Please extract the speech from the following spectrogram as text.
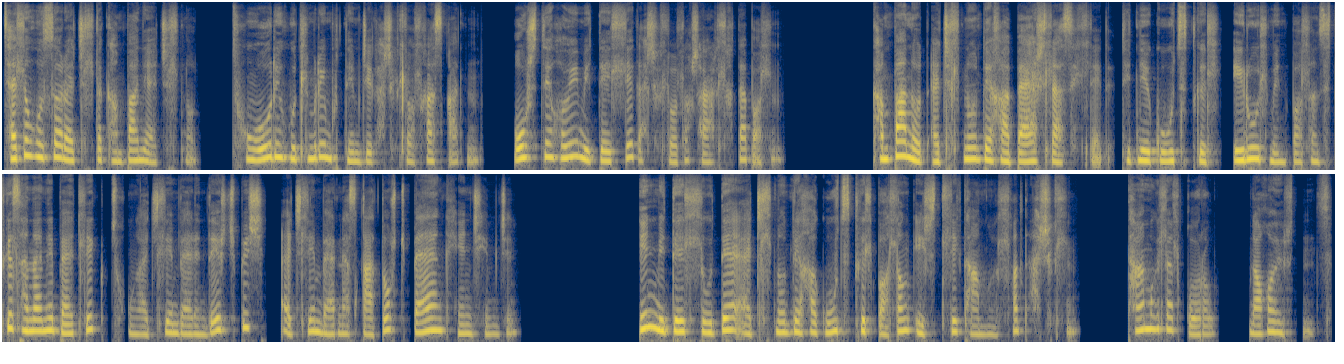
Цалин хөлсөөр ажилладаг компани ажилтнууд зөвхөн өөрийн хөдөлмөрийн бүтээмжийг ашиглуулахаас гадна өөрсдийн хувийн мэдээллийг ашиглуулах шаардлагатай болно. Компаниуд ажилтнуудынхаа байршлаас эхлээд тэдний гүйцэтгэл, эрүүл мэнд болон сэтгэл санааны байдлыг зөвхөн ажлын байран дээрч биш, ажлын байрнаас гадуурч байнга хянж хэмжинэ. Энэ мэдээллүүдээ ажилтнуудынхаа гүйцэтгэл болон эрсдлийг таамаглахад ашиглана. Таамаглал 3. Ногоон ертөнц.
